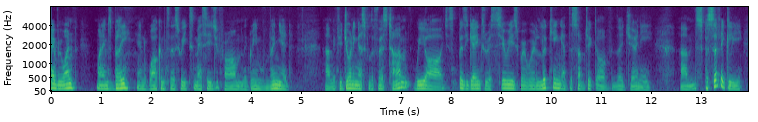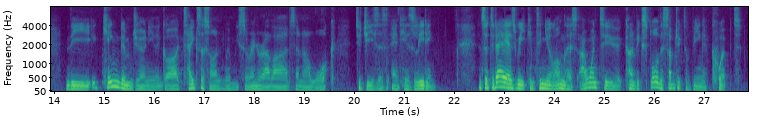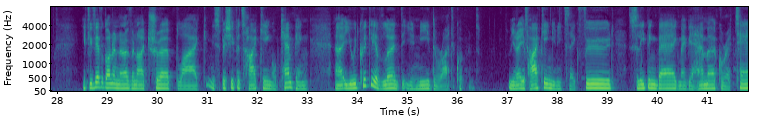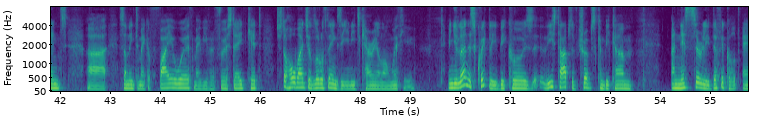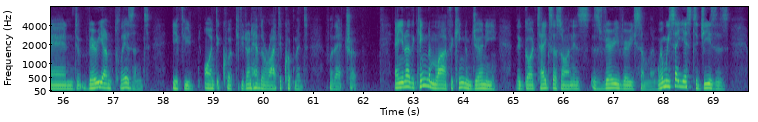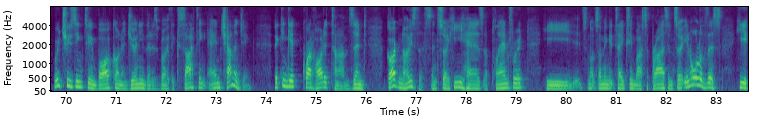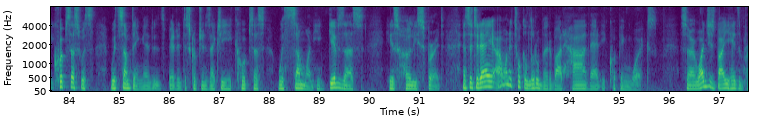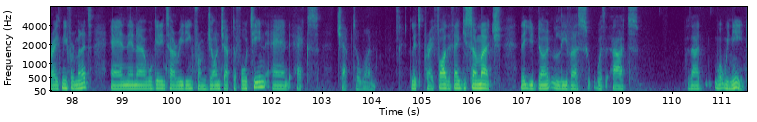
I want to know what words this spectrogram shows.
Everyone, my name's Billy, and welcome to this week's message from the Greenville Vineyard. Um, if you're joining us for the first time, we are just busy going through a series where we're looking at the subject of the journey, um, specifically the kingdom journey that God takes us on when we surrender our lives and our walk to Jesus and His leading. And so today, as we continue along this, I want to kind of explore the subject of being equipped. If you've ever gone on an overnight trip, like especially if it's hiking or camping, uh, you would quickly have learned that you need the right equipment. You know, if hiking, you need to take food, sleeping bag, maybe a hammock or a tent, uh, something to make a fire with, maybe even a first aid kit, just a whole bunch of little things that you need to carry along with you. And you learn this quickly because these types of trips can become unnecessarily difficult and very unpleasant if you aren't equipped, if you don't have the right equipment for that trip. And you know, the kingdom life, the kingdom journey that God takes us on is, is very, very similar. When we say yes to Jesus, we're choosing to embark on a journey that is both exciting and challenging. It can get quite hard at times, and God knows this, and so He has a plan for it. He it's not something that takes Him by surprise, and so in all of this, He equips us with with something. And it's better description is actually He equips us with someone. He gives us His Holy Spirit. And so today I want to talk a little bit about how that equipping works. So why don't you just bow your heads and pray with me for a minute, and then uh, we'll get into our reading from John chapter 14 and Acts chapter 1. Let's pray. Father, thank you so much that you don't leave us without without what we need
